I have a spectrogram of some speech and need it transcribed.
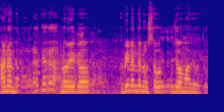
આનંદનો એક અભિનંદન ઉત્સવ ઉજવવામાં આવ્યો હતો.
